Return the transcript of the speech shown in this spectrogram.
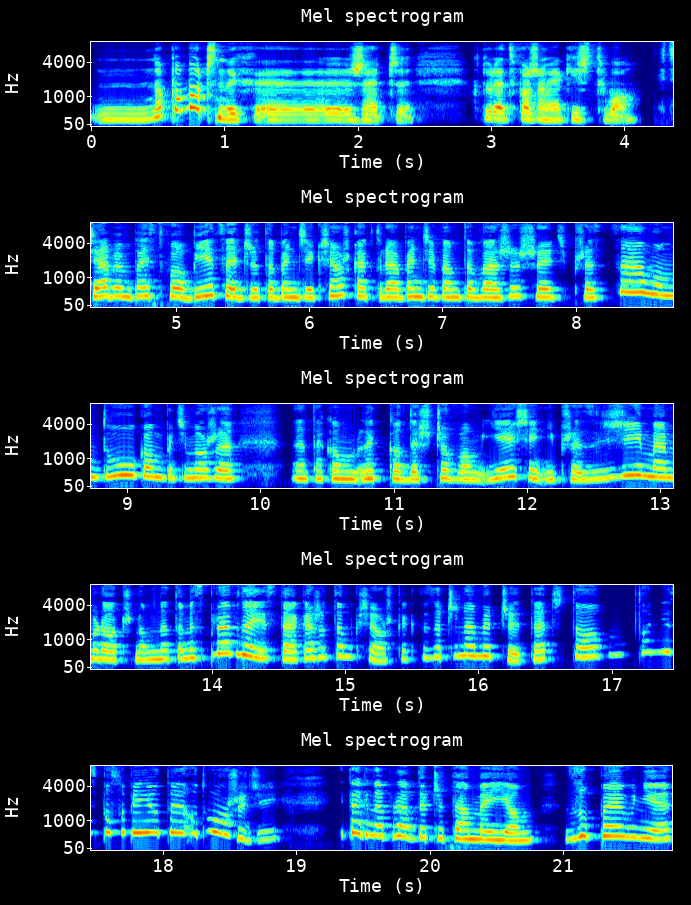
mm, no, pobocznych e, rzeczy które tworzą jakieś tło. Chciałabym Państwu obiecać, że to będzie książka, która będzie Wam towarzyszyć przez całą długą, być może e, taką lekko deszczową jesień i przez zimę mroczną. Natomiast prawda jest taka, że tę książkę, gdy zaczynamy czytać, to, to nie sposób jej odłożyć. I, I tak naprawdę czytamy ją zupełnie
